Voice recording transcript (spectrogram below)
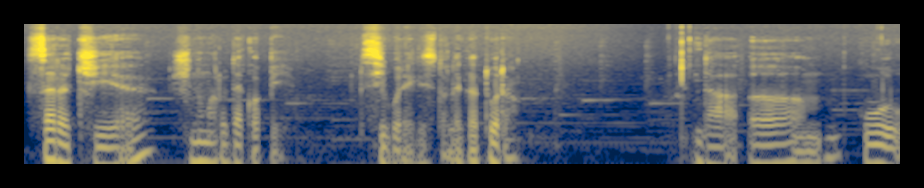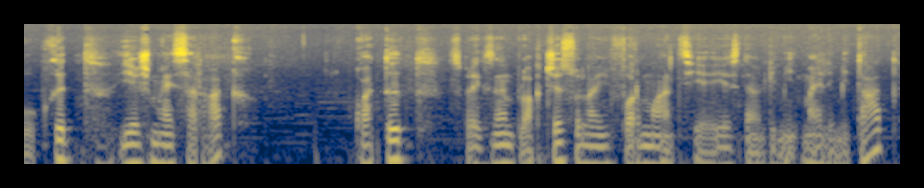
sărăcie și numărul de copii. Sigur există o legătură. Dar uh, cu cât ești mai sărac, cu atât, spre exemplu, accesul la informație este mai limitat,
